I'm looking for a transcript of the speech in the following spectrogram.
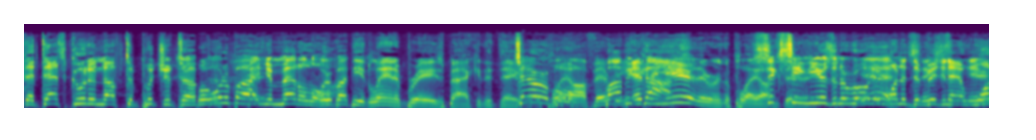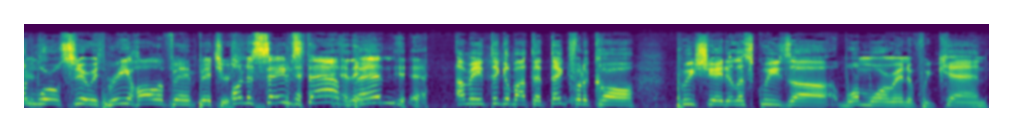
that that's good enough to put you to, Well, to what about hang your medal on. What about the Atlanta Braves back in the day? They were in the Terrible. playoff every, Bobby every Cox. year they were in the playoffs. 16 there. years in a row Yeah, they won the division, 16 had one. World Series. Three Hall of Fame pitchers on the same staff, And they- Ben. yeah. I mean, think about that. Thanks for the call. Appreciate it. Let's squeeze uh, one more in if we can.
